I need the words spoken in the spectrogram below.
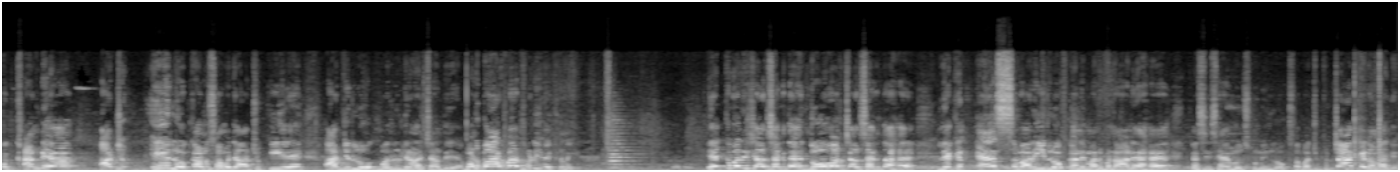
ਪਖੰਡ ਆ। ਅੱਜ ਇਹ ਲੋਕਾਂ ਨੂੰ ਸਮਝ ਆ ਚੁੱਕੀ ਹੈ ਅੱਜ ਲੋਕ ਬਦਲ ਦੇਣਾ ਚਾਹੁੰਦੇ ਆ। ਹੁਣ ਬਾਰ-ਬਾਰ ਥੋੜੀ ਵੇਖਣਗੇ। ਇੱਕ ਵਾਰੀ ਚੱਲ ਸਕਦਾ ਹੈ ਦੋ ਵਾਰ ਚੱਲ ਸਕਦਾ ਹੈ। ਲੇਕਿਨ ਇਸ ਵਾਰੀ ਲੋਕਾਂ ਨੇ ਮਨ ਬਣਾ ਲਿਆ ਹੈ ਕਿ ਅਸੀਂ ਸੈਮਲ ਸੁਣੀ ਲੋਕ ਸਭਾ ਚ ਪਹੁੰਚਾ ਕੇ ਰਵਾਂਗੇ।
